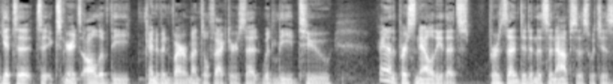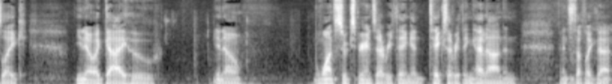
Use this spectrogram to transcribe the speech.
get to to experience all of the kind of environmental factors that would lead to kind of the personality that's presented in the synopsis, which is like you know a guy who you know wants to experience everything and takes everything head on and and stuff like that.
